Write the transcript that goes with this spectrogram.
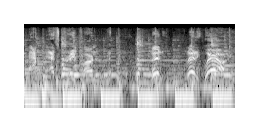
That's great, partner. Lenny, Lenny, where are you?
